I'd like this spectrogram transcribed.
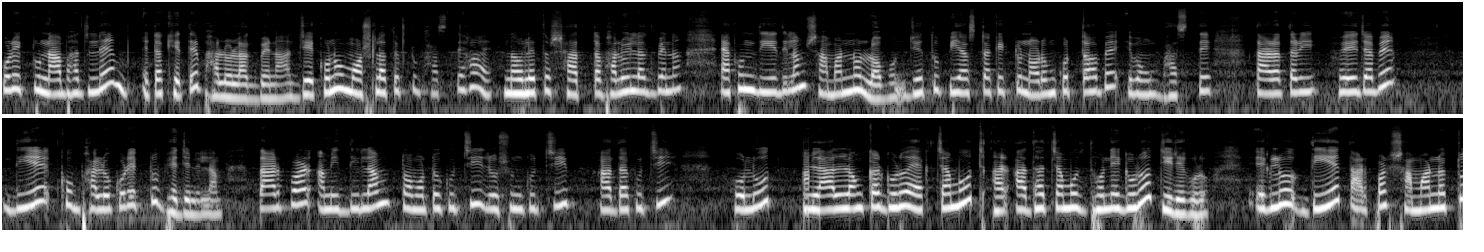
করে একটু না ভাজলে এটা খেতে ভালো লাগবে না। যে কোনো মশলা তো একটু ভাজতে হয়, নাহলে তো স্বাদটা ভালোই লাগবে না। এখন দিয়ে দিলাম সামান্য লবণ। যেহেতু পেঁয়াজটাকে একটু নরম করতে হবে এবং ভাজতে তাড়াতাড়ি হয়ে যাবে, দিয়ে খুব ভালো করে একটু ভেজে নিলাম। তারপর আমি দিলাম টমেটো কুচি, রসুন কুচি, আদা কুচি, হলুদ লাল লঙ্কার গুঁড়ো এক চামচ আর আধা চামচ ধনে গুঁড়ো, জিরে গুঁড়ো। এগুলো দিয়ে তারপর সামান্য একটু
